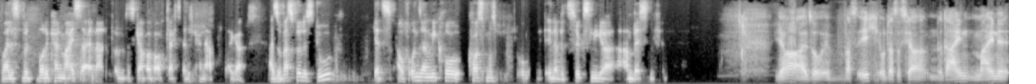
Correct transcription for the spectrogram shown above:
weil es wird, wurde kein Meister ernannt und es gab aber auch gleichzeitig keine Absteiger. Also was würdest du jetzt auf unseren Mikrokosmos in der Bezirksliga am besten finden? Ja, also was ich, und das ist ja rein meine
